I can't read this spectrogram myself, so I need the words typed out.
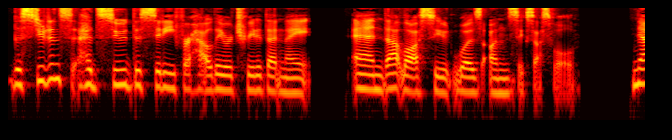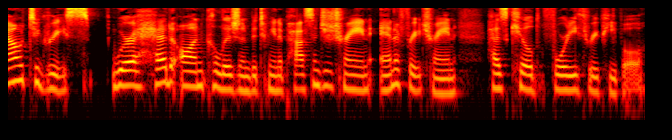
The students had sued the city for how they were treated that night, and that lawsuit was unsuccessful. Now to Greece, where a head on collision between a passenger train and a freight train has killed 43 people.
